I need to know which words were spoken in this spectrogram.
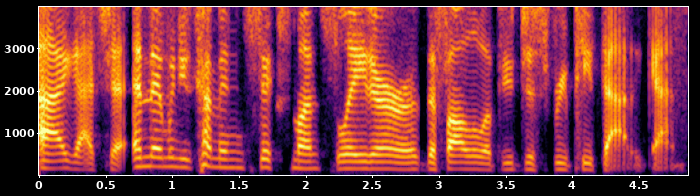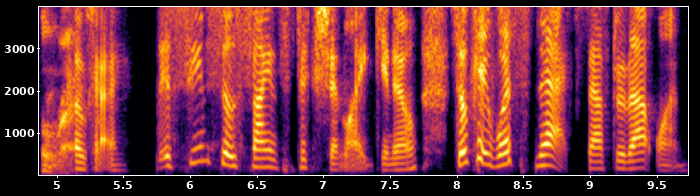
I gotcha. And then when you come in six months later, the follow up, you just repeat that again. Correct. Okay. It seems so science fiction like, you know? So, okay, what's next after that one?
